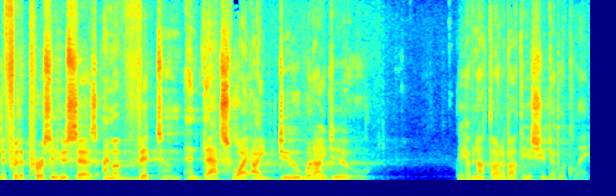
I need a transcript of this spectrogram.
that for the person who says, I'm a victim and that's why I do what I do, they have not thought about the issue biblically.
